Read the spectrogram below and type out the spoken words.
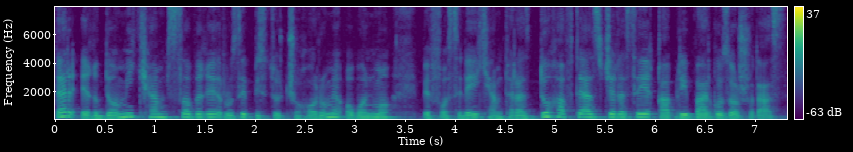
در اقدامی کم سابقه روز 24 آبان ماه به فاصله کمتر از دو هفته از جلسه قبلی برگزار شده است.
